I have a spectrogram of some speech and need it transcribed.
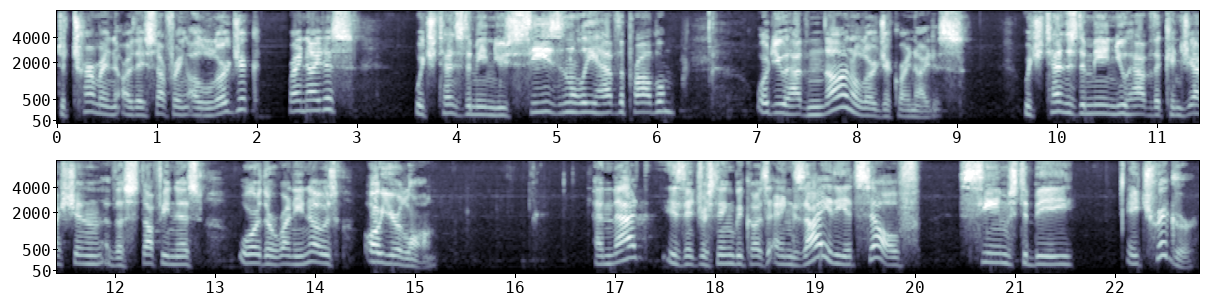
determine are they suffering allergic rhinitis, which tends to mean you seasonally have the problem, or do you have non allergic rhinitis, which tends to mean you have the congestion, the stuffiness, or the runny nose all year long. And that is interesting because anxiety itself seems to be a trigger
